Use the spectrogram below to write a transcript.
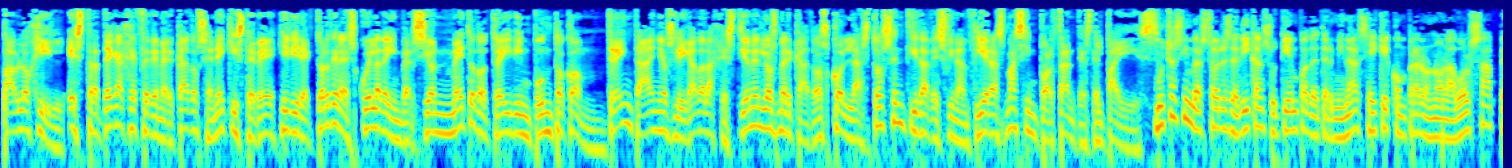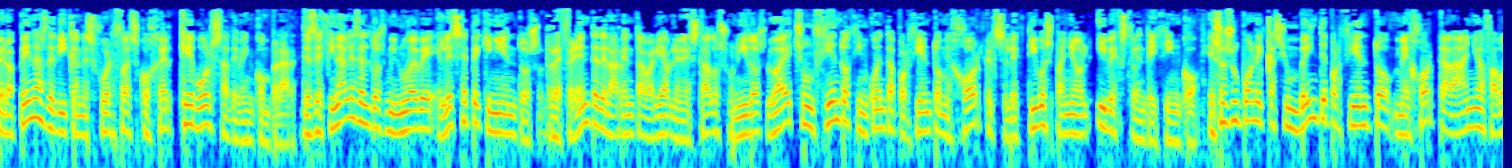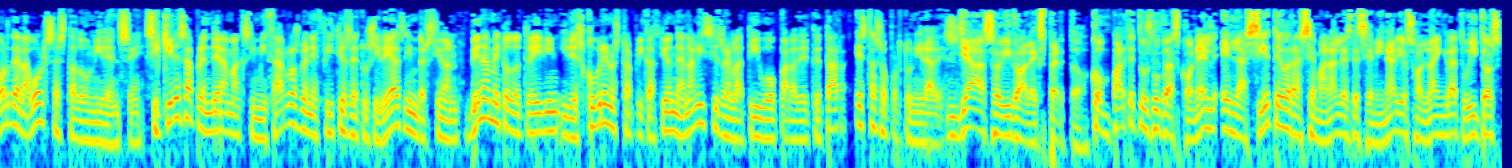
Pablo Gil, estratega jefe de mercados en XTB y director de la escuela de inversión métodotrading.com. 30 años ligado a la gestión en los mercados con las dos entidades financieras más importantes del país. Muchos inversores dedican su tiempo a determinar si hay que comprar o no la bolsa, pero apenas dedican esfuerzo a escoger qué bolsa deben comprar. Desde finales del 2009, el SP500, referente de la renta variable en Estados Unidos, lo ha hecho un 150% mejor que el selectivo español IBEX 35. Eso supone casi un 20% mejor cada año favor de la bolsa estadounidense. Si quieres aprender a maximizar los beneficios de tus ideas de inversión, ven a Método Trading y descubre nuestra aplicación de análisis relativo para detectar estas oportunidades. Ya has oído al experto. Comparte tus dudas con él en las 7 horas semanales de seminarios online gratuitos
